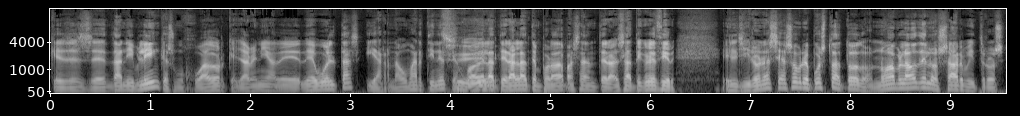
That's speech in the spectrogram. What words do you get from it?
que es eh, Dani Blin, que es un jugador que ya venía de, de vueltas, y Arnau Martínez, que Sí. ha jugado de lateral la temporada pasada entera. O sea, te quiero decir, el Girona se ha sobrepuesto a todo, no ha hablado de los árbitros,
